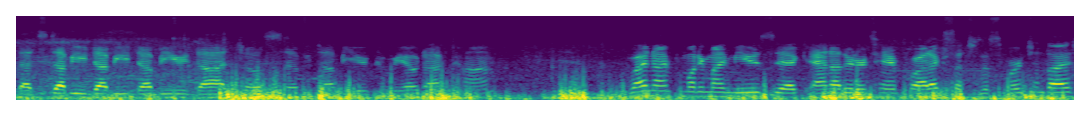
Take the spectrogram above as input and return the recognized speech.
That's www.josephwcarrillo.com. Right now I'm promoting my music and other entertainment products such as this merchandise,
